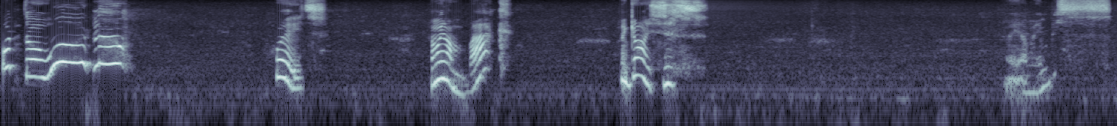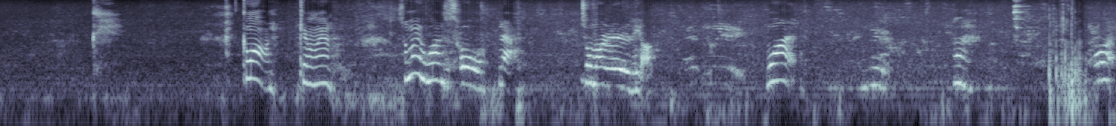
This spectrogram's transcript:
What the what now? Wait. I mean, I'm back. Hey guys, this. I am in this. Okay. Come on, cameraman. Somebody wants this hole now. Much earlier. What? Uh, what?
